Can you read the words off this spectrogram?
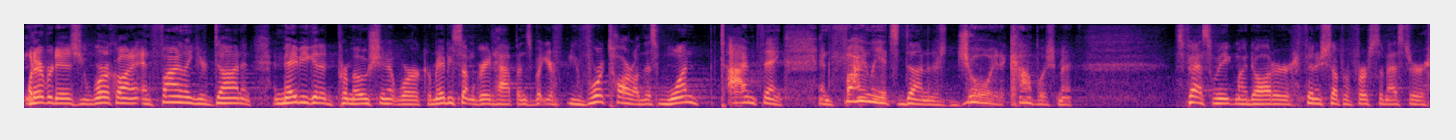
whatever it is, you work on it, and finally you're done, and, and maybe you get a promotion at work, or maybe something great happens, but you have worked hard on this one time thing, and finally it's done, and there's joy and accomplishment. This past week, my daughter finished up her first semester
